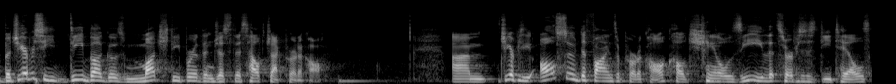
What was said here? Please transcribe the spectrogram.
but gRPC debug goes much deeper than just this health check protocol. Um, gRPC also defines a protocol called channelz that surfaces details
